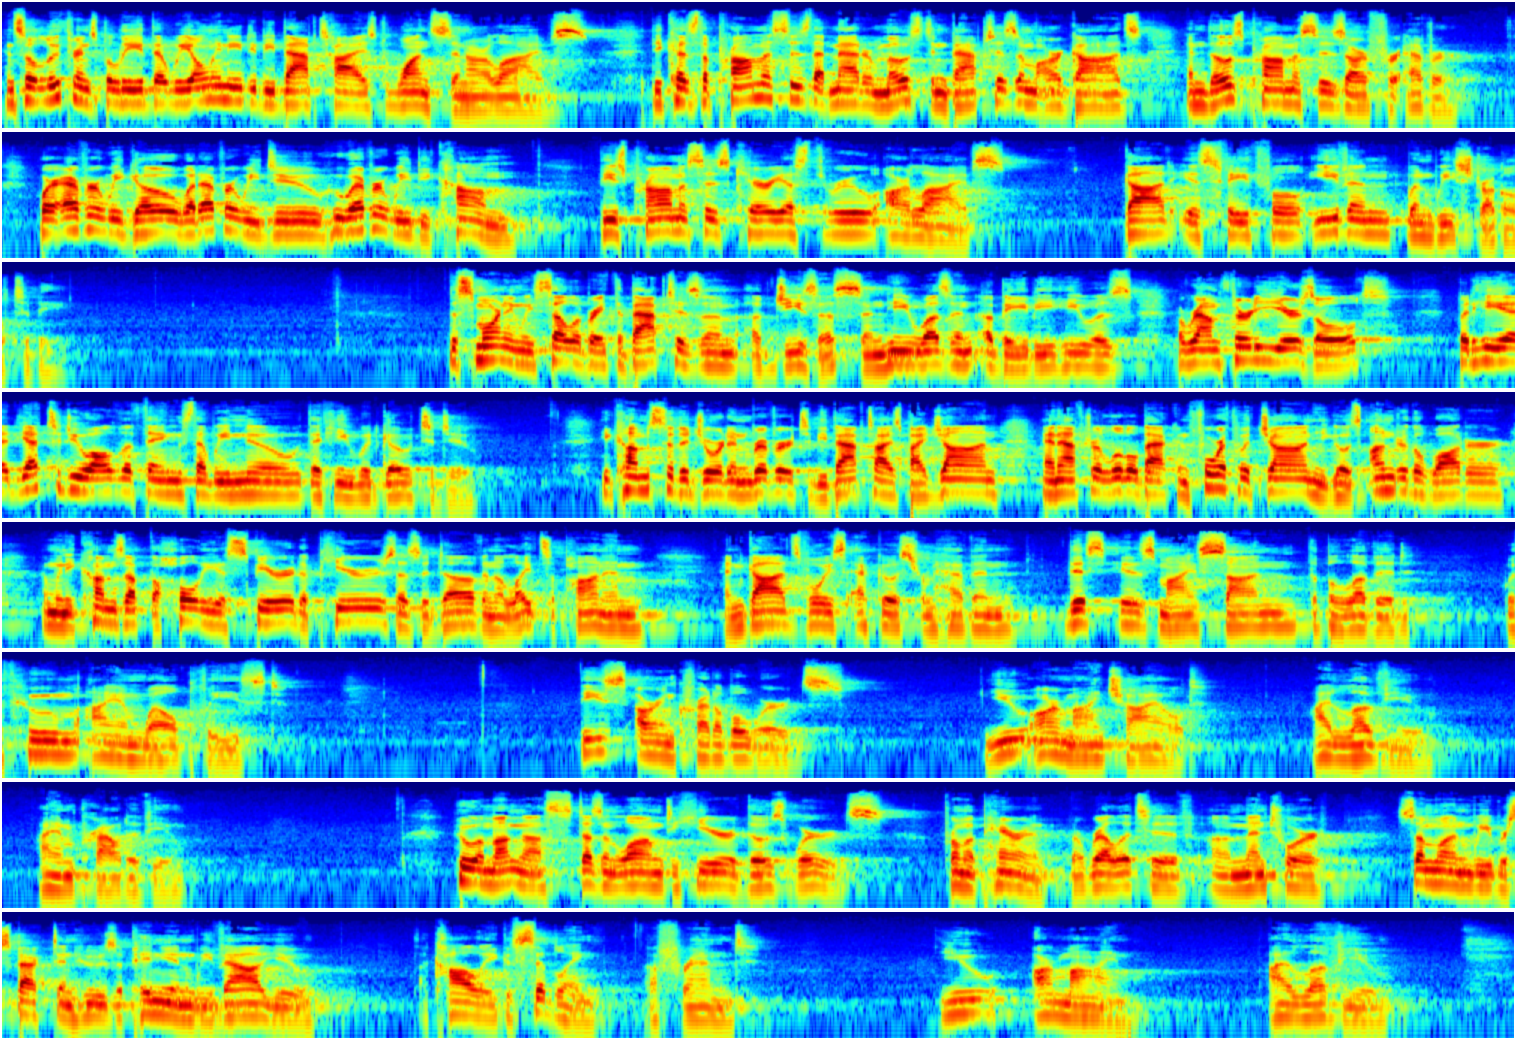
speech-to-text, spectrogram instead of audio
And so Lutherans believe that we only need to be baptized once in our lives, because the promises that matter most in baptism are God's, and those promises are forever. Wherever we go, whatever we do, whoever we become, these promises carry us through our lives. God is faithful even when we struggle to be. This morning we celebrate the baptism of Jesus, and he wasn't a baby. He was around 30 years old, but he had yet to do all the things that we knew that he would go to do. He comes to the Jordan River to be baptized by John, and after a little back and forth with John, he goes under the water, and when he comes up, the Holy Spirit appears as a dove and alights upon him, and God's voice echoes from heaven, This is my Son, the Beloved, with whom I am well pleased. These are incredible words. You are my child. I love you. I am proud of you. Who among us doesn't long to hear those words from a parent, a relative, a mentor, someone we respect and whose opinion we value, a colleague, a sibling, a friend? You are mine. I love you.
